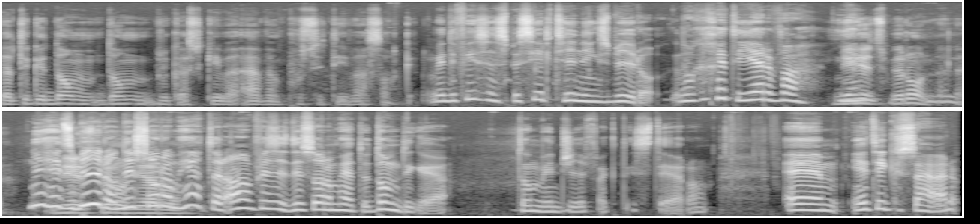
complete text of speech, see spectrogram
Jag tycker de, de brukar skriva även positiva saker. Men det finns en speciell tidningsbyrå. De kanske heter Järva. Nyhetsbyrån eller? Nyhetsbyrån, det är så de Järva. heter. Ja precis, det är så de heter. De tycker jag. De är G faktiskt, det är de. Ehm, jag tänker så här,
